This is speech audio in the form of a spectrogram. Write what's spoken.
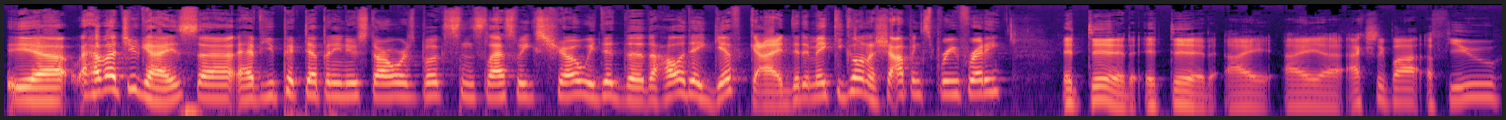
yeah. How about you guys? Uh, have you picked up any new Star Wars books since last week's show? We did the the holiday gift guide. Did it make you go on a shopping spree, Freddie? It did. It did. I I uh, actually bought a few.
